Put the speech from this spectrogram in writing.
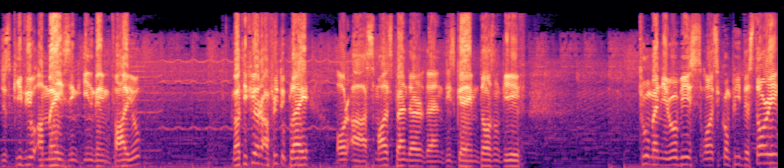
just give you amazing in-game value. But if you're a free-to-play or a small spender then this game doesn't give too many rubies once you complete the story.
